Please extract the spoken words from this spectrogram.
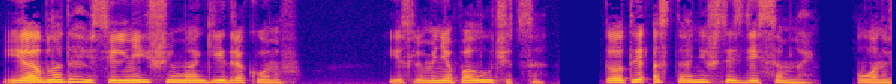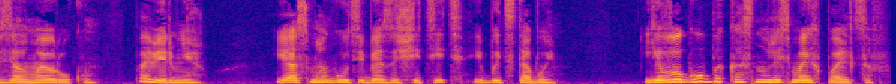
«Я обладаю сильнейшей магией драконов. Если у меня получится, то ты останешься здесь со мной». Он взял мою руку. «Поверь мне, я смогу тебя защитить и быть с тобой». Его губы коснулись моих пальцев.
